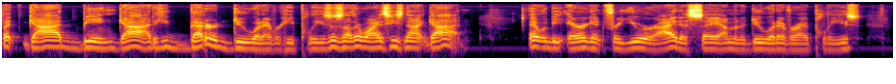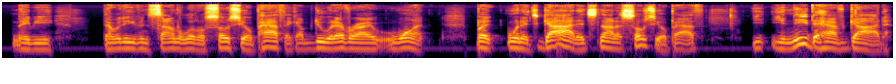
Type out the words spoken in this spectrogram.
But God being God, he'd better do whatever he pleases. Otherwise, he's not God. It would be arrogant for you or I to say, I'm going to do whatever I please. Maybe That would even sound a little sociopathic. I'll do whatever I want. But when it's God, it's not a sociopath. Y- you need to have God,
